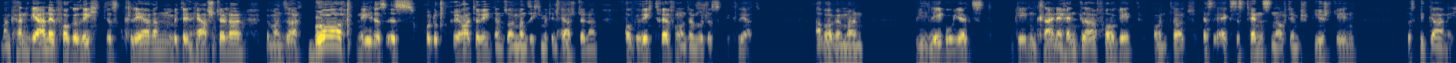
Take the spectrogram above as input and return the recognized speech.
man kann gerne vor Gericht das klären mit den Herstellern. Wenn man sagt, boah, nee, das ist Produktpiraterie, dann soll man sich mit den Herstellern vor Gericht treffen und dann wird das geklärt. Aber wenn man, wie Lego jetzt, gegen kleine Händler vorgeht und dort Existenzen auf dem Spiel stehen, das geht gar nicht.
